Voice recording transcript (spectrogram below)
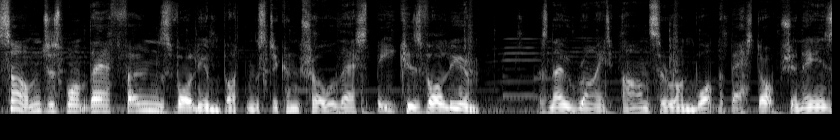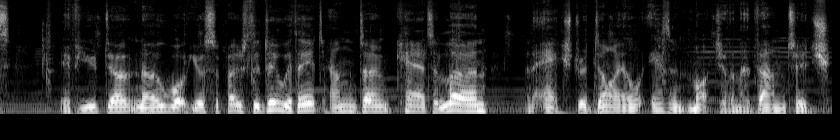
some just want their phone's volume buttons to control their speaker's volume. There's no right answer on what the best option is. If you don't know what you're supposed to do with it and don't care to learn, an extra dial isn't much of an advantage.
